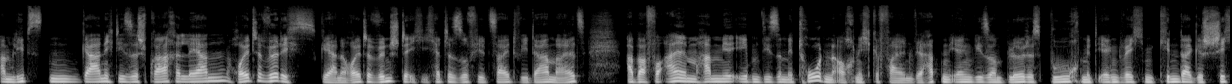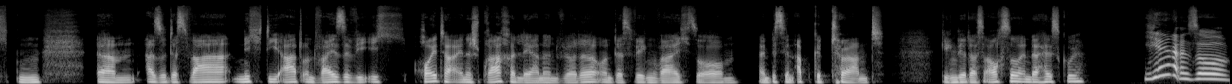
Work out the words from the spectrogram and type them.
am liebsten gar nicht diese Sprache lernen. Heute würde ich es gerne. Heute wünschte ich, ich hätte so viel Zeit wie damals. Aber vor allem haben mir eben diese Methoden auch nicht gefallen. Wir hatten irgendwie so ein blödes Buch mit irgendwelchen Kindergeschichten. Ähm, also das war nicht die Art und Weise, wie ich heute eine Sprache lernen würde. Und deswegen war ich so ein bisschen abgeturnt. Ging dir das auch so in der Highschool? Ja, also,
